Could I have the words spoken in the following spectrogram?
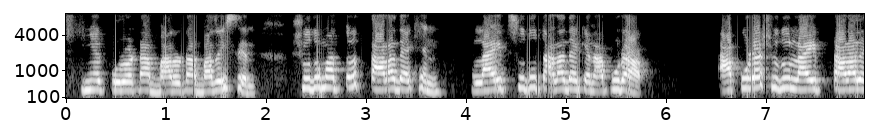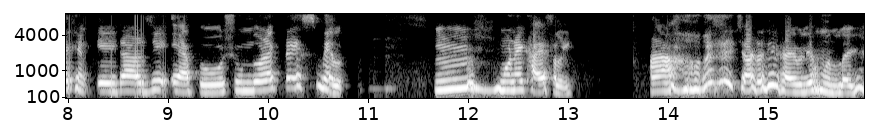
স্কিনের পুরোটা বারোটা বাজাইছেন। শুধুমাত্র তারা দেখেন লাইভ শুধু তারা দেখেন, আপুরা। আপুরা শুধু লাইভ তারা দেখেন। এইটার যে এত সুন্দর একটা স্মেল হম মনে খায় ফেলি। চাটা দিয়ে খাই বলিয়া মন লাগে।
